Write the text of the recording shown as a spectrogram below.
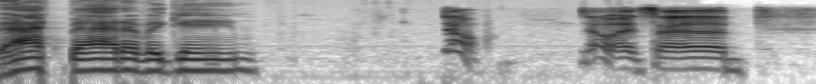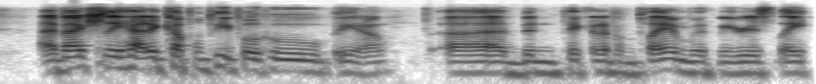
that bad of a game? No, no. It's uh, I've actually had a couple people who you know uh, have been picking up and playing with me recently.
